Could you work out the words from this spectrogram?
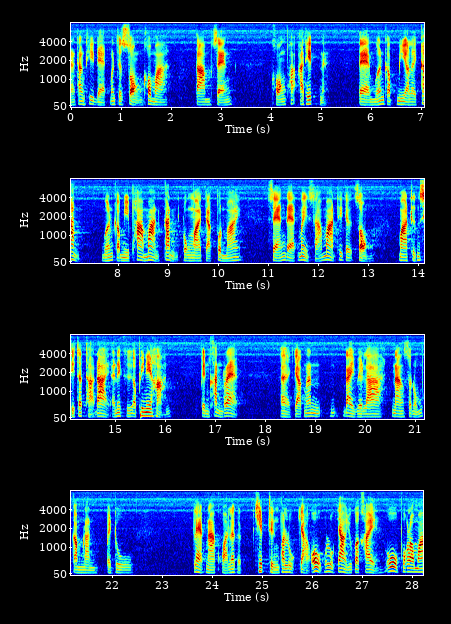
นะทั้งที่แดดมันจะส่องเข้ามา ตามแสงของพระอาทิตย์นะแต่เหมือนกับมีอะไรกั้น เหมือนกับมีผ้าม่านกั้นลงมาจากต้นไม้ แสงแดดไม่สามารถที่จะส่องมาถึงสิทธัตถะได้ อันนี้คืออภินิหารเป็นขั้นแรก จากนั้นได้เวลานางสนมกำนันไปดูแลกนาขวัญแล้วก็คิดถึงพระลูกเจ้า โอ้พระลูกเจ้าอยู่กับใคร โอ้ พวกเรามา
